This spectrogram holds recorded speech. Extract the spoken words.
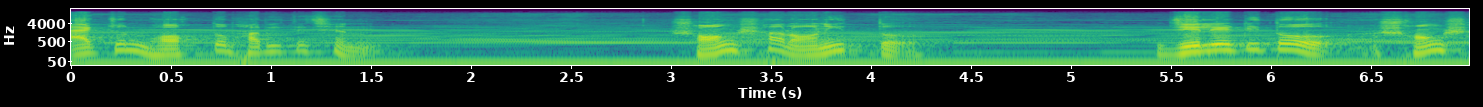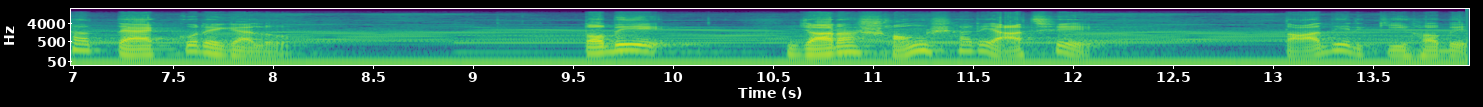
একজন ভক্ত ভাবিতেছেন, সংসার অনিত্য। জেলেটি তো সংসার ত্যাগ করে গেল। তবে যারা সংসারে আছে, তাদের কি হবে?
